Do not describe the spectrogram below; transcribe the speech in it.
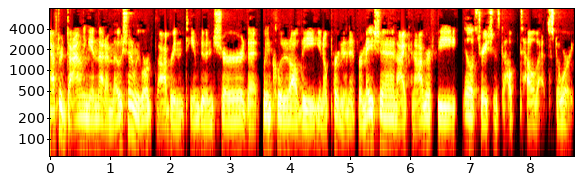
After dialing in that emotion, we worked with Aubrey and the team to ensure that we included all the, you know, pertinent information, iconography, illustrations to help tell that story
